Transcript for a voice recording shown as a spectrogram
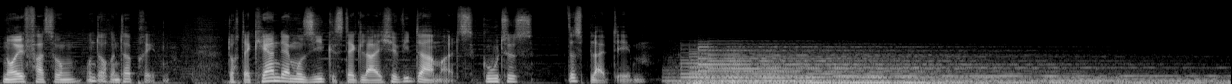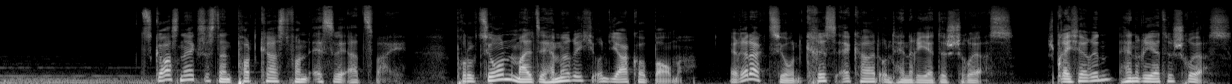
Neufassungen und auch Interpreten. Doch der Kern der Musik ist der gleiche wie damals. Gutes, das bleibt eben. Score Snacks ist ein Podcast von SWR2. Produktion Malte Hemmerich und Jakob Baumer. Redaktion Chris Eckhardt und Henriette Schröers. Sprecherin Henriette Schröers.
